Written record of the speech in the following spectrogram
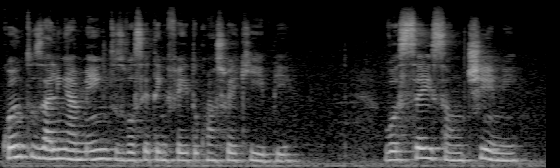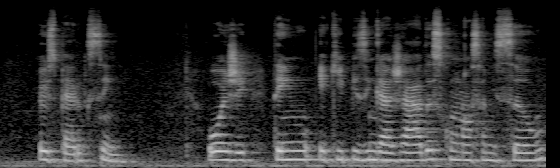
Quantos alinhamentos você tem feito com a sua equipe? Vocês são um time? Eu espero que sim. Hoje tenho equipes engajadas com nossa missão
